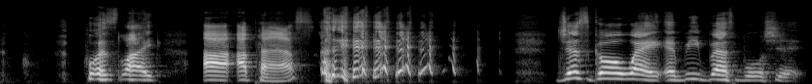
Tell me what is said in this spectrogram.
was like, uh, I pass. Just go away and be best bullshit.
